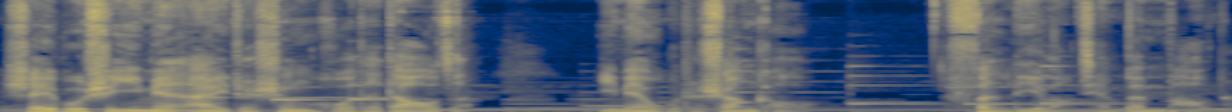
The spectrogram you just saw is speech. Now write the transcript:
谁不是一面挨着生活的刀子，一面捂着伤口，奋力往前奔跑呢？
